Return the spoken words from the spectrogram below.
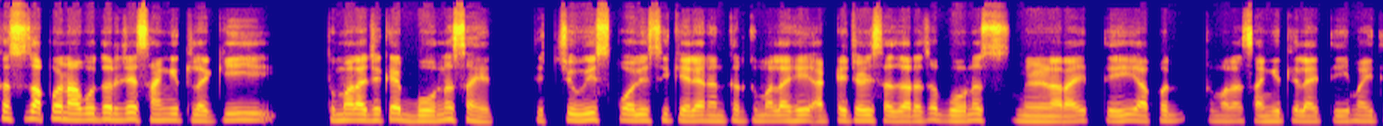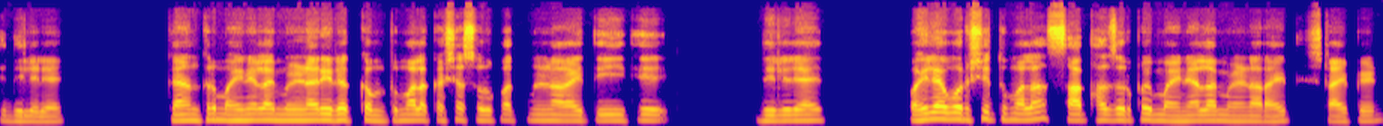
तसंच आपण अगोदर जे सांगितलं की तुम्हाला जे काही बोनस आहेत ते चोवीस पॉलिसी केल्यानंतर तुम्हाला हे अठ्ठेचाळीस हजाराचा बोनस मिळणार आहे. तेही आपण तुम्हाला सांगितलेलं आहे तीही माहिती दिलेली आहे. त्यानंतर महिन्याला मिळणारी रक्कम तुम्हाला कशा स्वरूपात मिळणार आहे ती इथे दिलेली आहे पहिल्या वर्षी तुम्हाला सात हजार रुपये महिन्याला मिळणार आहेत स्टायपेंड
